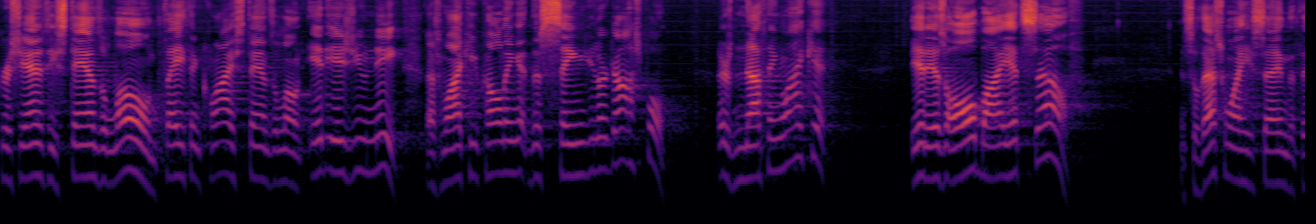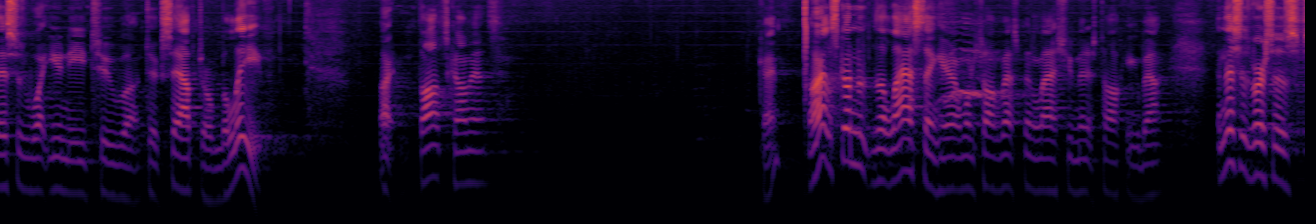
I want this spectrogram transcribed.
Christianity stands alone. Faith in Christ stands alone. It is unique. That's why I keep calling it the singular gospel. There's nothing like it. It is all by itself. And so that's why he's saying that this is what you need to, uh, to accept or believe. All right, thoughts, comments? Okay. All right, let's go to the last thing here I want to talk about, spend the last few minutes talking about. And this is verses,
